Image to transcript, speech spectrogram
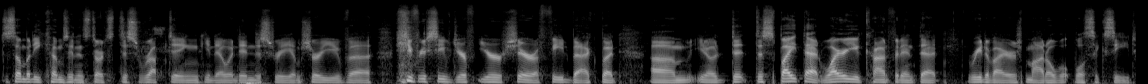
somebody comes in and starts disrupting, you know, an industry, I'm sure you've uh, you've received your your share of feedback. But um, you know, d- despite that, why are you confident that Redivider's model will, will succeed?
